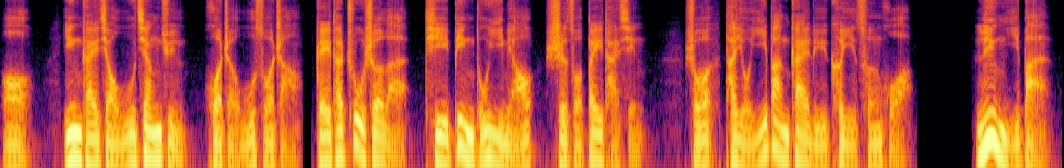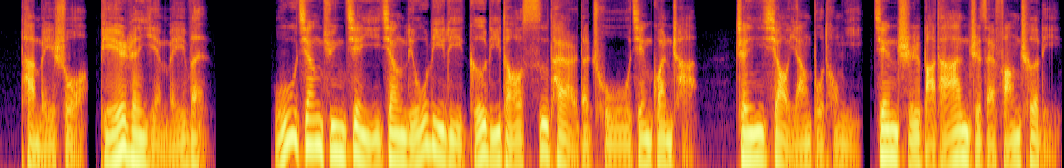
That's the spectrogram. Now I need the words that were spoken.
哦，应该叫吴将军或者吴所长，给他注射了 T 病毒疫苗，视作贝塔型，说他有一半概率可以存活，另一半他没说，别人也没问。吴将军建议将刘丽丽隔离到斯泰尔的储物间观察，甄孝阳不同意，坚持把她安置在房车里，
